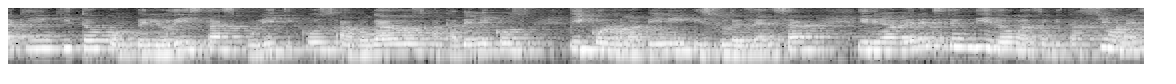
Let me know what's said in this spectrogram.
aquí en Quito con periodistas, políticos, abogados, académicos y con Olavini y su defensa y de haber extendido las invitaciones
